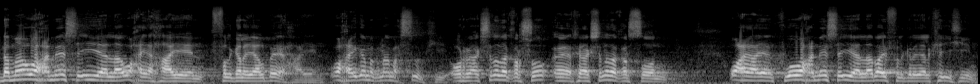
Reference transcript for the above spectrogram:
dhammaan waxa meesha ii yaallaa waxay ahaayeen falgalayaal bay ahaayeen. Waxaa iga maqnaa maxsuulkii oo reactionada qarso reactionada qarsoon waxay ahaayeen kuwo waxa meesha ii yallaaba ay falgalayaal ka yihiin.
